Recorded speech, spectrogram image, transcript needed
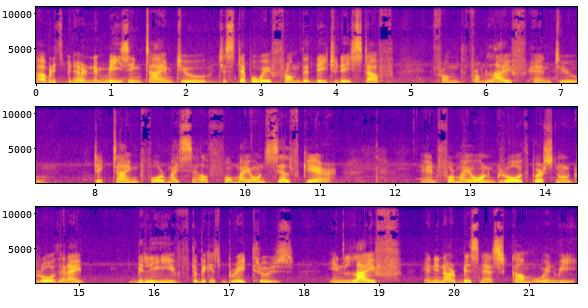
Uh, but it's been an amazing time to just step away from the day-to-day -day stuff from from life and to take time for myself, for my own self-care and for my own growth, personal growth. And I believe the biggest breakthroughs in life and in our business come when we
